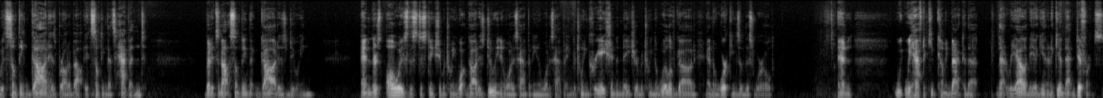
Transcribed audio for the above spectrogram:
with something God has brought about. It's something that's happened, but it's not something that God is doing. And there's always this distinction between what God is doing and what is happening and what is happening, between creation and nature, between the will of God and the workings of this world. And we, we have to keep coming back to that that reality again and again, that difference,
